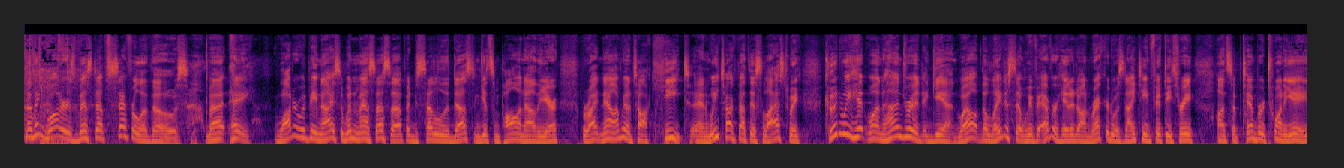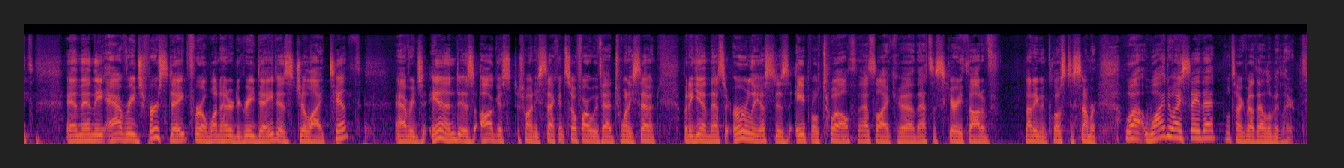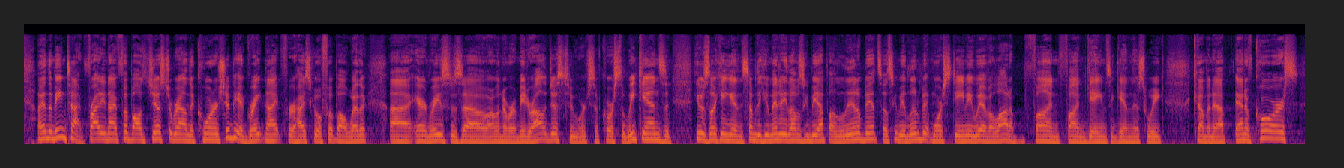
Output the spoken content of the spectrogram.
I think water has messed up several of those. But hey, Water would be nice. It wouldn't mess us up and settle the dust and get some pollen out of the air. But right now, I'm going to talk heat. And we talked about this last week. Could we hit 100 again? Well, the latest that we've ever hit it on record was 1953 on September 28th. And then the average first date for a 100 degree date is July 10th. Average end is August 22nd. So far, we've had 27. But again, that's the earliest is April 12th. That's like, uh, that's a scary thought of not even close to summer. Well, why do I say that? We'll talk about that a little bit later. Uh, in the meantime, Friday night football is just around the corner. Should be a great night for high school football weather. Uh, Aaron Reeves is uh, one of our meteorologists who works, of course, the weekends, and he was looking and some of the humidity levels going to be up a little bit, so it's going to be a little bit more steamy. We have a lot of fun, fun games again this week coming up. And of course,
